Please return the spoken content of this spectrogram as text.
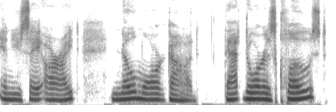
and you say all right no more god. That door is closed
